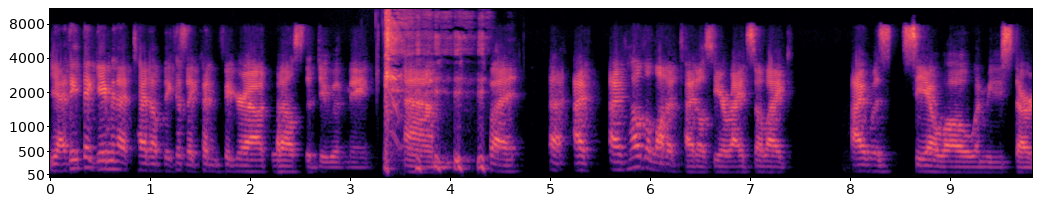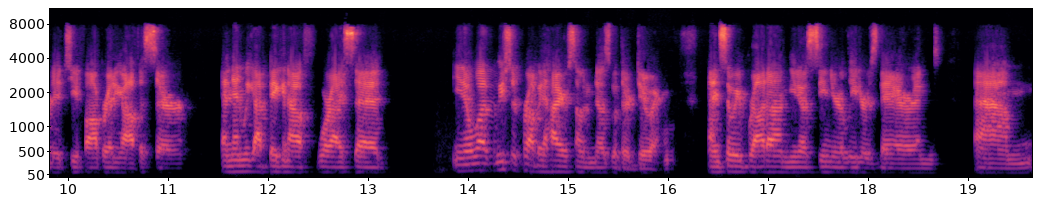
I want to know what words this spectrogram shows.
yeah, I think they gave me that title because they couldn't figure out what else to do with me. Um, but uh, I've I've held a lot of titles here, right? So like, I was COO when we started, Chief Operating Officer, and then we got big enough where I said, you know what, we should probably hire someone who knows what they're doing. And so we brought on you know senior leaders there, and um,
